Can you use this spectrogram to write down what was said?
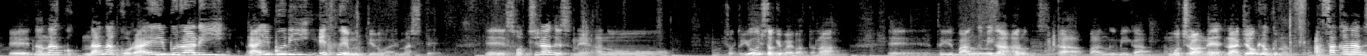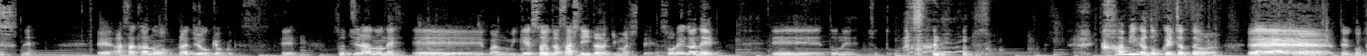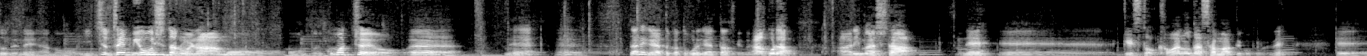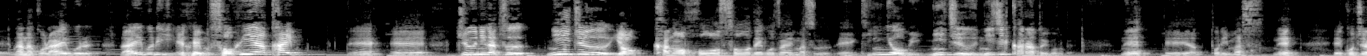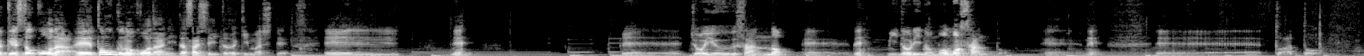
えー、7個、7個ライブラリー、ライブリー FM っていうのがありまして、えー、そちらですね、あのー、ちょっと用意しとけばよかったな。えー、という番組があるんですが、番組が、もちろんね、ラジオ局なんです。朝霞なんですね。えー、朝霞のラジオ局です。えー、そちらのね、えー、番組ゲストに出させていただきまして、それがね、えーとね、ちょっとごめんなさいね。神がどっか行っちゃったよ。えー、ということでね、あの、一応全部用意してたのにな、もう、本当に困っちゃうよ。えー、ね、えー、誰がやったかと俺がやったんですけど、あ、これだありましたね、えー、ゲスト、川野田様ということでね、えー、7個ライブ、ライブリー FM ソフィアタイムね、えー、12月24日の放送でございます。えー、金曜日22時からということで、ね、えー、やっております。ね、えー、こちらゲストコーナー、えー、トークのコーナーに出させていただきまして、えー、ね、えー、女優さんの、えー、ね、緑の桃さんと、えー、ね、えー、と、あと、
